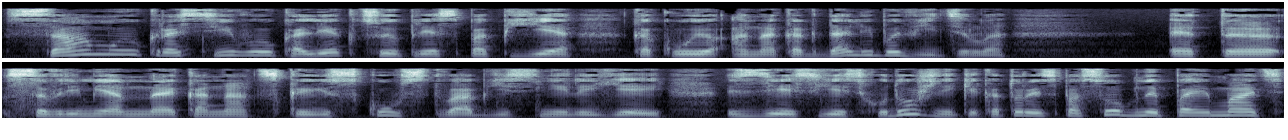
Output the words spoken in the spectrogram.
самую красивую коллекцию пресс-папье, какую она когда-либо видела — «Это современное канадское искусство», — объяснили ей. «Здесь есть художники, которые способны поймать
